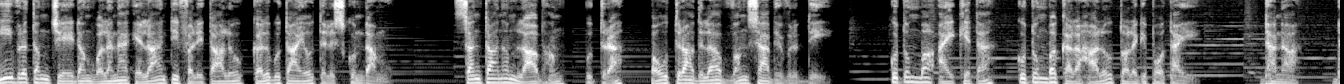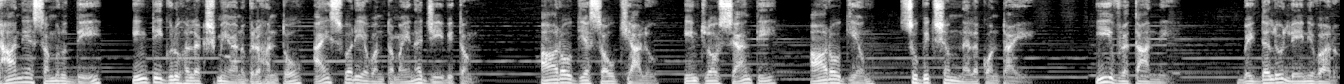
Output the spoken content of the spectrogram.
ఈ వ్రతం చేయడం వలన ఎలాంటి ఫలితాలు కలుగుతాయో తెలుసుకుందాము. సంతానం లాభం పుత్ర పౌత్రాదుల వంశాభివృద్ధి. కుటుంబ ఐక్యత కుటుంబ కలహాలు తొలగిపోతాయి. ధన ధాన్య సమృద్ధి ఇంటి గృహలక్ష్మి అనుగ్రహంతో ఐశ్వర్యవంతమైన జీవితం. ఆరోగ్య సౌఖ్యాలు ఇంట్లో శాంతి ఆరోగ్యం సుభిక్షం నెలకొంటాయి. ఈ వ్రతాన్ని బిడ్డలు లేనివారు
